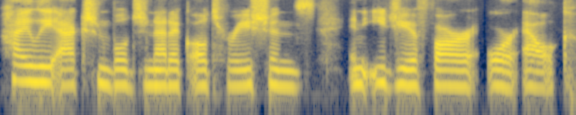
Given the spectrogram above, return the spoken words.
highly actionable genetic alterations in EGFR or ALK.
